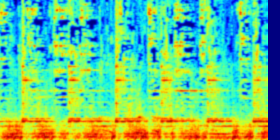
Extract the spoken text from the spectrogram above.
sorry. I'm sorry.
